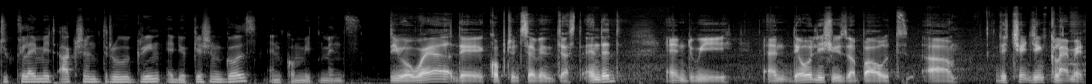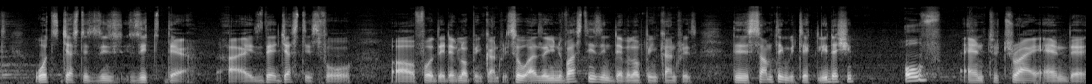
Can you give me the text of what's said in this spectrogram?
to climate action through green education goals and commitments. You're aware the COP27 just ended, and we and the whole issue is about um, the changing climate. What justice is, is it there? Uh, is there justice for uh, for the developing countries? So, as a universities in developing countries, this is something we take leadership of, and to try and uh,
